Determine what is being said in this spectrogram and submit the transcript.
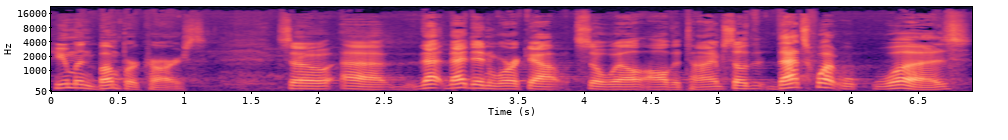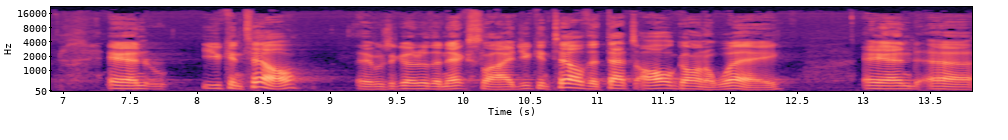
human bumper cars. So uh, that, that didn't work out so well all the time. So th- that's what w- was. And you can tell it was to go to the next slide, you can tell that that's all gone away. And uh,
